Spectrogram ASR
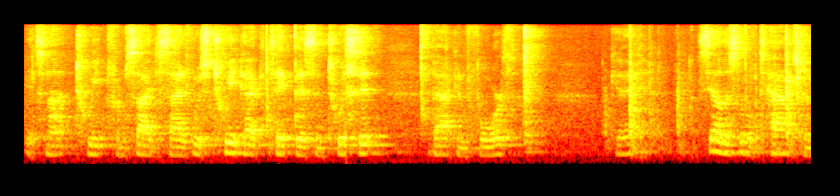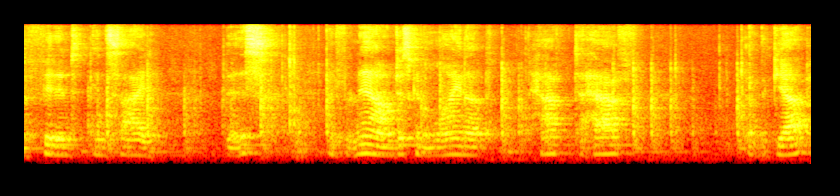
It's not tweaked from side to side. If it was tweaked, I could take this and twist it back and forth. Okay, see how this little tab's gonna fit in, inside this. And for now, I'm just gonna line up half to half of the gap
